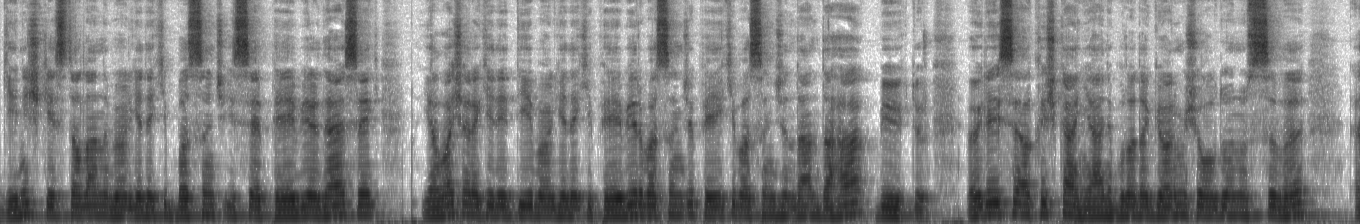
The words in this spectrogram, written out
geniş kesit alanlı bölgedeki basınç ise P1 dersek yavaş hareket ettiği bölgedeki P1 basıncı P2 basıncından daha büyüktür. Öyleyse akışkan yani burada görmüş olduğunuz sıvı e,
